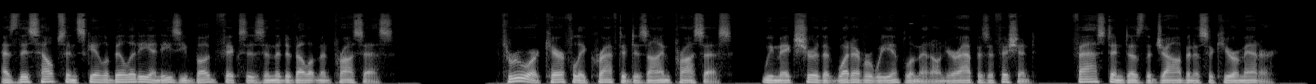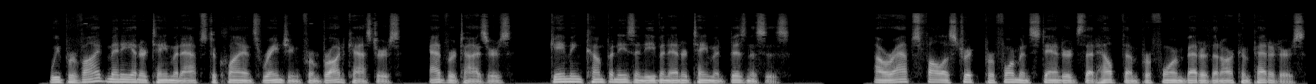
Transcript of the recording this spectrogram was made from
as this helps in scalability and easy bug fixes in the development process. Through our carefully crafted design process, we make sure that whatever we implement on your app is efficient, fast, and does the job in a secure manner. We provide many entertainment apps to clients ranging from broadcasters, advertisers, gaming companies, and even entertainment businesses. Our apps follow strict performance standards that help them perform better than our competitors,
